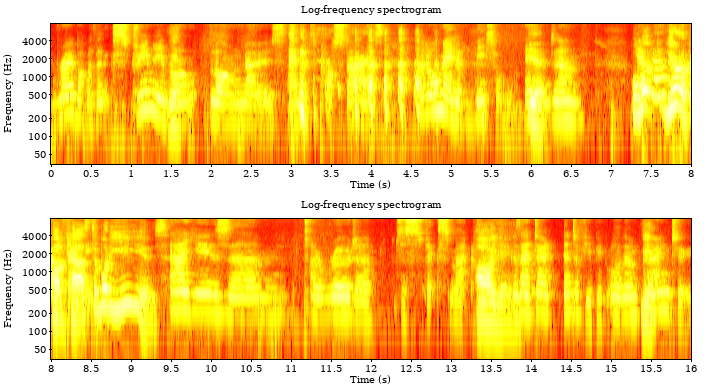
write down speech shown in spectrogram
robot with an extremely long yeah. long nose and crossed eyes, but all made of metal and. Yeah. Um, well, yeah, what you're a podcaster. Friendly. What do you use? I use um, a Rode just fixed microphone. Oh yeah. Because yeah. I don't interview people, although I'm yeah. going to.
